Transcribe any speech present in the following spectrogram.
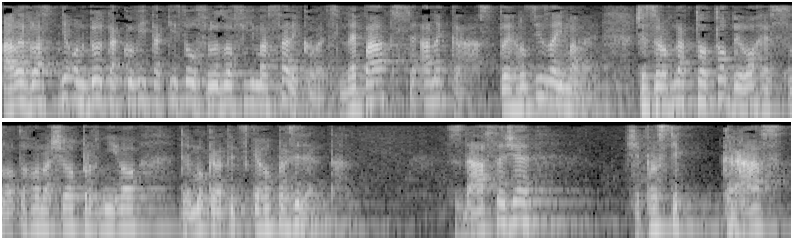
Ale vlastně on byl takový taky tou filozofií Masarykovec. Nebát se a nekrást. To je hrozně zajímavé, že zrovna toto bylo heslo toho našeho prvního demokratického prezidenta. Zdá se, že, že prostě krást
